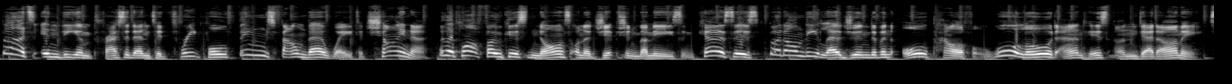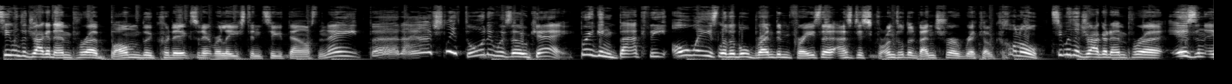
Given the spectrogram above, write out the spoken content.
but in the unprecedented threequel, things found their way to China, with a plot focused not on Egyptian mummies and curses, but on the legend of an all powerful warlord and his undead army. Tomb of the Dragon Emperor bombed the critics when it released in 2008, but I actually thought it was okay. Bringing back the always lovable Brendan Fraser as disgruntled adventurer Rick O'Connell, Tomb of the Dragon Emperor isn't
